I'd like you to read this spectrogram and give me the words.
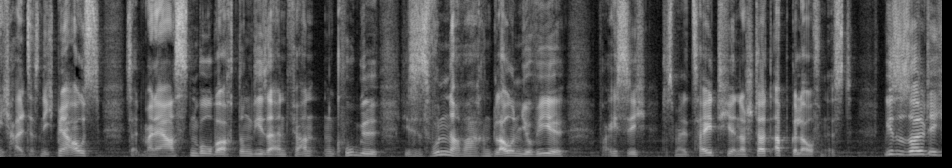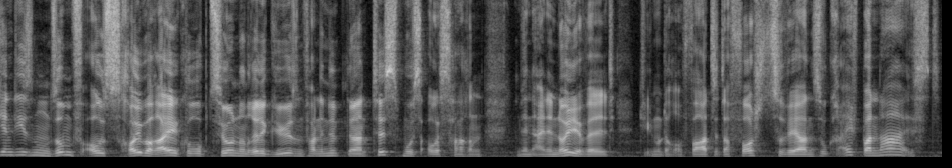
Ich halte es nicht mehr aus. Seit meiner ersten Beobachtung dieser entfernten Kugel, dieses wunderbaren blauen Juwel, weiß ich, dass meine Zeit hier in der Stadt abgelaufen ist. Wieso sollte ich in diesem Sumpf aus Räuberei, Korruption und religiösen Fanatismus ausharren, wenn eine neue Welt, die nur darauf wartet, erforscht zu werden, so greifbar nahe ist?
